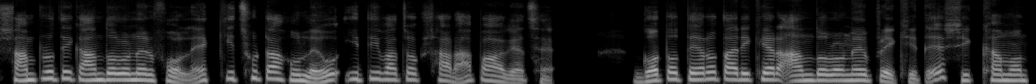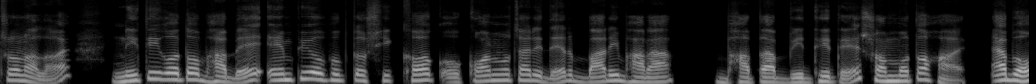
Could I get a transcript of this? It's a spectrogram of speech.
সাম্প্রতিক আন্দোলনের ফলে কিছুটা হলেও ইতিবাচক সাড়া পাওয়া গেছে। গত তেরো তারিখের আন্দোলনের প্রেক্ষিতে শিক্ষা মন্ত্রণালয় নীতিগতভাবে এমপিওভুক্ত শিক্ষক ও কর্মচারীদের বাড়ি ভাড়া, ভাতা বৃদ্ধিতে সম্মত হয় এবং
